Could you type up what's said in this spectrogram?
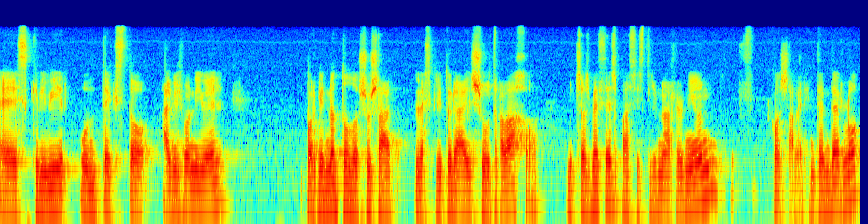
eh, escribir un texto al mismo nivel, porque no todos usan la escritura en su trabajo. Muchas veces para asistir a una reunión, con saber entenderlo,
